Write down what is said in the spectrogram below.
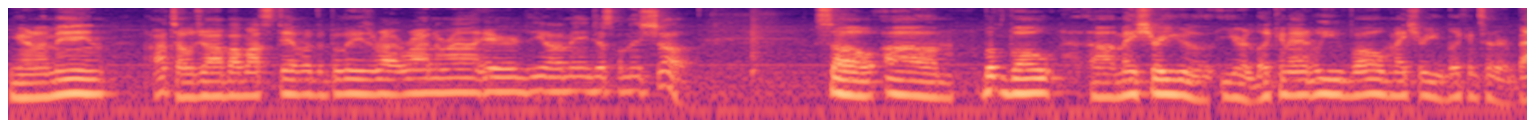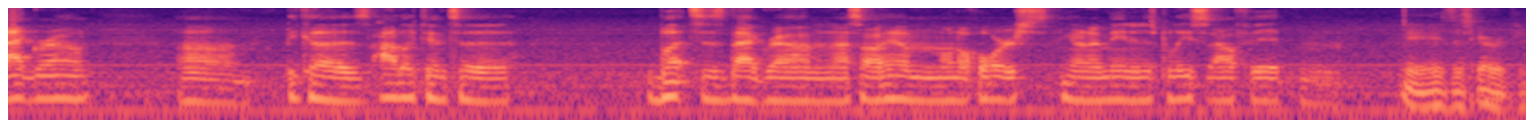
You know what I mean? I told y'all about my stint with the police right riding around here, you know what I mean, just on this show. So, um, but vote. Uh, make sure you you're looking at who you vote. Make sure you look into their background. Um, because I looked into Butts' background and I saw him on a horse, you know what I mean, in his police outfit. And Yeah, it's discouraging.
